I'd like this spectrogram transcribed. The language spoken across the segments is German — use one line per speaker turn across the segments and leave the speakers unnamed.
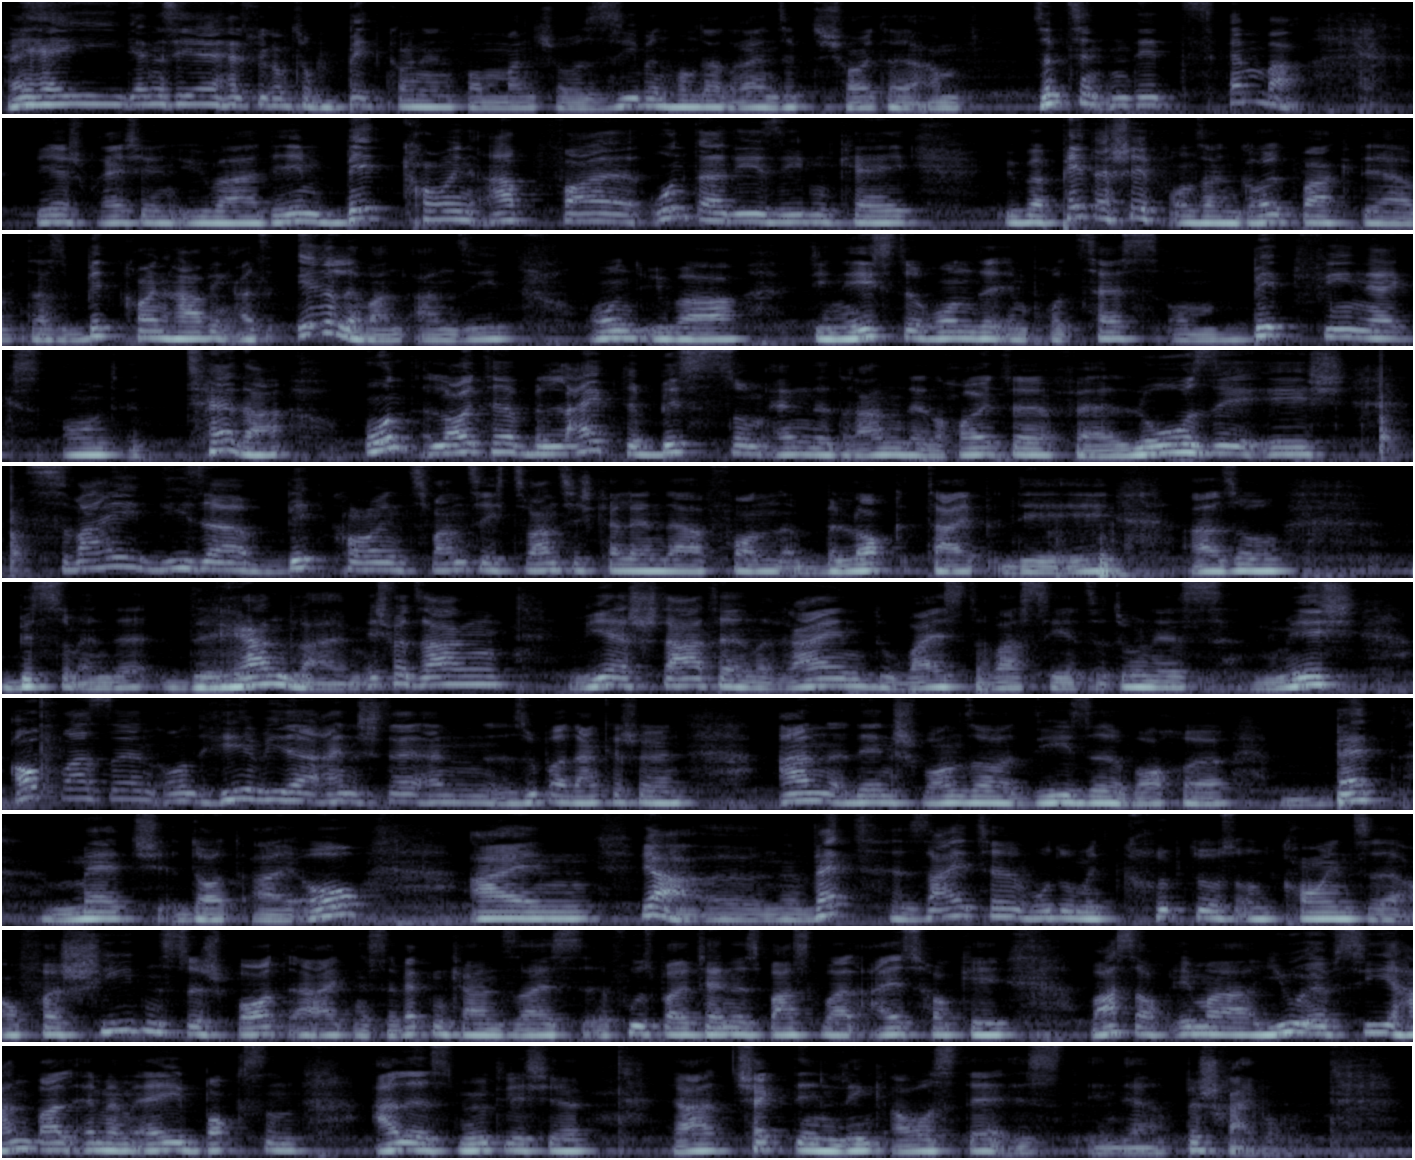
Hey, hey, Dennis hier. Herzlich willkommen zu Bitcoin vom Mancho 773 heute am 17. Dezember. Wir sprechen über den Bitcoin-Abfall unter die 7K, über Peter Schiff, unseren Goldbug, der das Bitcoin-Halving als irrelevant ansieht und über die nächste Runde im Prozess um Bitfinex und Tether und Leute, bleibt bis zum Ende dran, denn heute verlose ich zwei dieser Bitcoin 2020 Kalender von blocktype.de. Also bis zum Ende dranbleiben. Ich würde sagen, wir starten rein. Du weißt, was hier zu tun ist. Nämlich aufpassen und hier wieder ein, ein super Dankeschön an den Sponsor diese Woche, betmatch.io ein, ja, äh, eine Wettseite, wo du mit Kryptos und Coins äh, auf verschiedenste Sportereignisse wetten kannst, sei es äh, Fußball, Tennis, Basketball, Eishockey, was auch immer, UFC, Handball, MMA, Boxen, alles Mögliche. Ja, check den Link aus, der ist in der Beschreibung.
